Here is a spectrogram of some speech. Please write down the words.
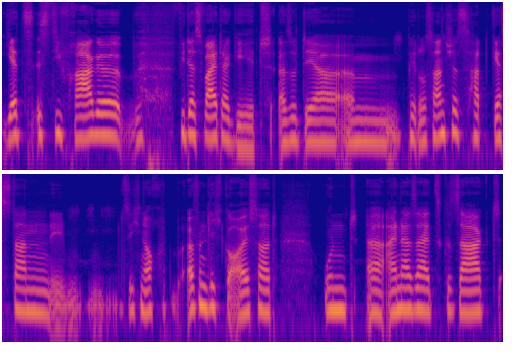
Jetzt ist die Frage, wie das weitergeht. Also der ähm, Pedro Sanchez hat gestern äh, sich noch öffentlich geäußert und äh, einerseits gesagt,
